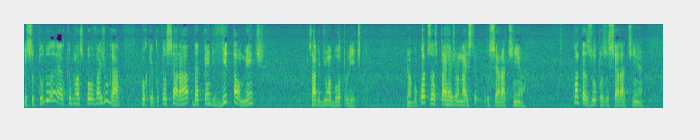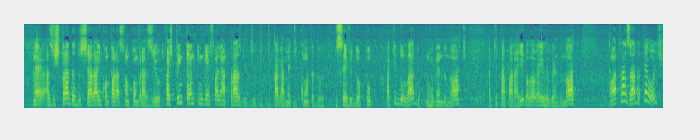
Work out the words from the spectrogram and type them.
Isso tudo é o que o nosso povo vai julgar. Por quê? Porque o Ceará depende vitalmente, sabe, de uma boa política. Quantos hospitais regionais o Ceará tinha? Quantas UPAs o Ceará tinha? Né? As estradas do Ceará em comparação com o Brasil. Faz 30 anos que ninguém fala em atraso de, de, de pagamento de conta do, de servidor público. Aqui do lado, no Rio Grande do Norte, aqui está Paraíba, logo aí o Rio Grande do Norte, estão atrasados até hoje.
